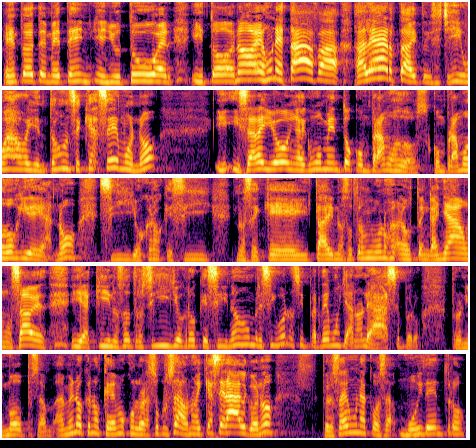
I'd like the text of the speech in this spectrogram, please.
Entonces te metes en, en YouTube y todo, no, es una estafa, alerta. Y tú dices, sí, wow, ¿y entonces qué ¿no? Y, Sara y yo en algún momento compramos dos, compramos dos ideas, ¿no? Sí, yo creo que sí, no sé qué y tal, y nosotros mismos nos autoengañamos, ¿sabes? Y aquí nosotros, sí, yo creo que sí, no, hombre, sí, bueno, si perdemos ya no le hace, pero, pero ni modo, pues a, menos que nos quedemos con los brazos cruzados, ¿no? Hay que hacer algo, ¿no? Pero ¿sabes una cosa? Muy dentro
